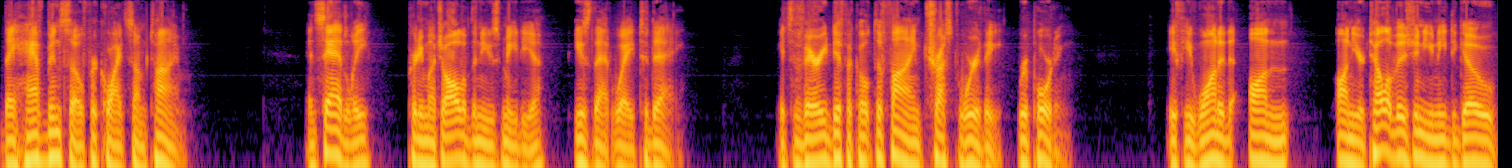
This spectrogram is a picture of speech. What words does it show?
They have been so for quite some time. And sadly, pretty much all of the news media is that way today. It's very difficult to find trustworthy reporting. If you want it on on your television, you need to go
